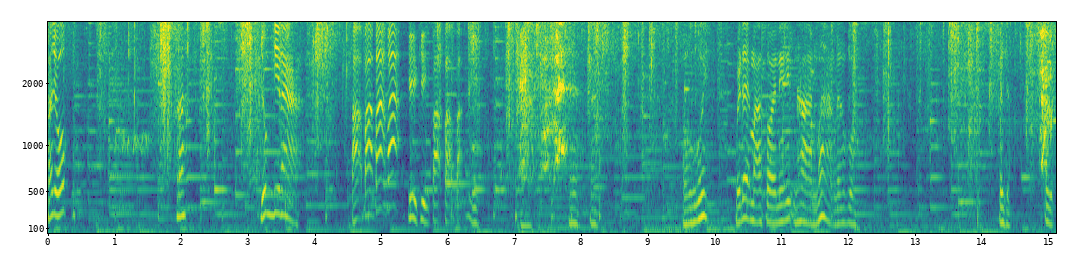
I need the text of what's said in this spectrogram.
นะยกฮะยุกดีนาปะปะปะปะขี้ขี้ปะปะปะโอ้ย ไม่ได้มาซอยนี้นานมากแล้วครับผมไปจ้ะไปจ้ะ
